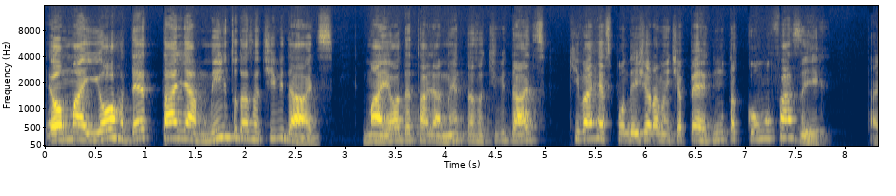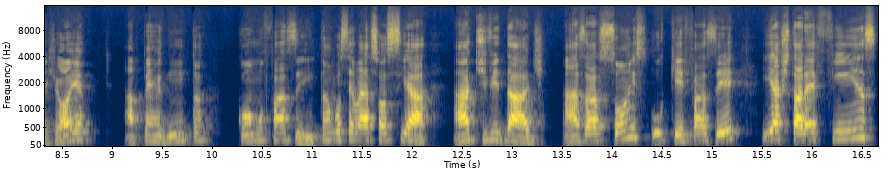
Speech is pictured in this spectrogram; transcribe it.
é o maior detalhamento das atividades. Maior detalhamento das atividades que vai responder geralmente a pergunta como fazer, tá joia? A pergunta como fazer. Então você vai associar a atividade às ações, o que fazer, e as tarefinhas,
